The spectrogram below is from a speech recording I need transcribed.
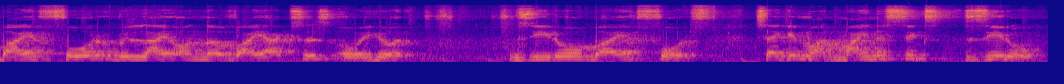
by 4 will lie on the y-axis over here. 0 by 4 second one minus 6 0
